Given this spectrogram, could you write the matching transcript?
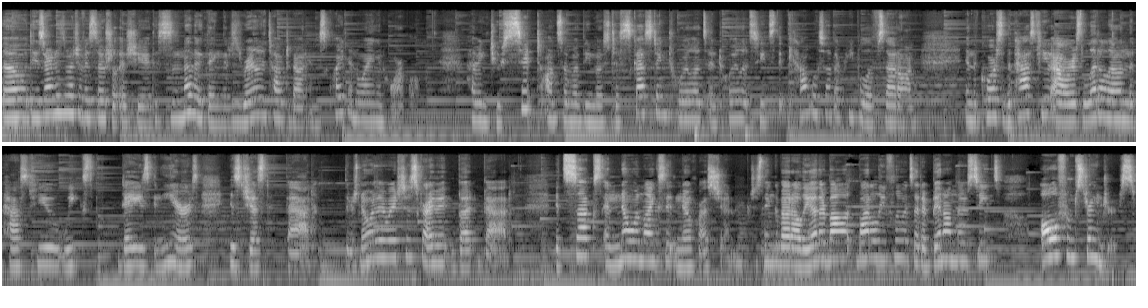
Though these aren't as much of a social issue, this is another thing that is rarely talked about and is quite annoying and horrible. Having to sit on some of the most disgusting toilets and toilet seats that countless other people have sat on in the course of the past few hours, let alone the past few weeks, days, and years, is just bad. There's no other way to describe it but bad. It sucks and no one likes it, no question. Just think about all the other bodily fluids that have been on those seats, all from strangers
